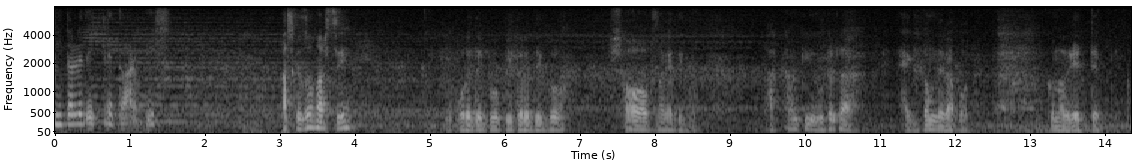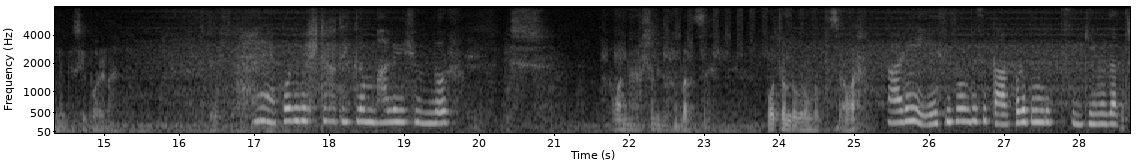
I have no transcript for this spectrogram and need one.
ভিতরে দেখলে তো আর বেশি। আজকে যখন আসছি উপরে দেখব ভিতরে দেখব সব জায়গায় দেখব। তার কারণ কি হোটেলটা একদম নিরাপদ। কোনো রেড টেপ কোনো কিছুই পড়ে না। হ্যাঁ পরিবেশটাও দেখলাম ভালোই সুন্দর। আমার না আসলে গরম লাগছে প্রচণ্ড গরম লাগতেছে আমার। আরে এসি চলতেছে তারপরে তুমি দেখতেছি ঘেমে যাচ্ছ।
